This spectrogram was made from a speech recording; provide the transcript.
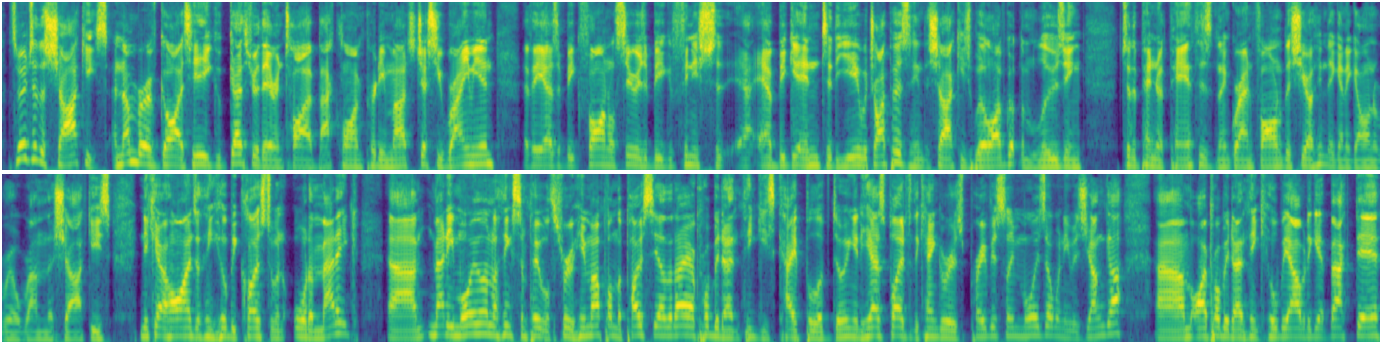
Let's move to the Sharkies. A number of guys here. You could go through their entire backline pretty much. Jesse Ramien, if he has a big final series, a big finish, uh, a big end to the year, which I personally think the Sharkies will. I've got them losing to the Penrith Panthers in the grand final this year. I think they're going to go on a real run, the Sharkies. Nicho Hynes, I think he'll be close to an automatic. Um, Matty Moylan, I think some people threw him up on the post the other day. I probably don't think he's capable of doing it. He has played for the Kangaroos previously, Moisa, when he was younger. Um, I probably don't think he'll be able to get back there.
